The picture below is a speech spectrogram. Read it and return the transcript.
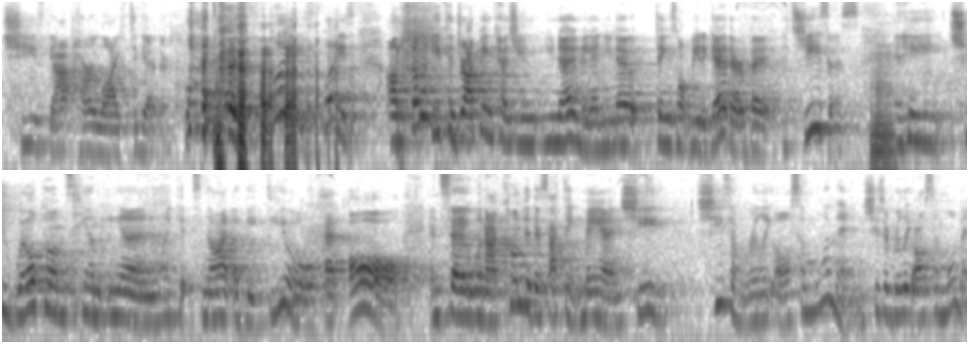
she's got her life together. like, please, please. Um, some of you can drop in because you, you know me and you know things won't be together, but it's Jesus. Mm. And he, she welcomes him in like it's not a big deal at all. And so when I come to this, I think, man, she, she's a really awesome woman. She's a really awesome woman.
